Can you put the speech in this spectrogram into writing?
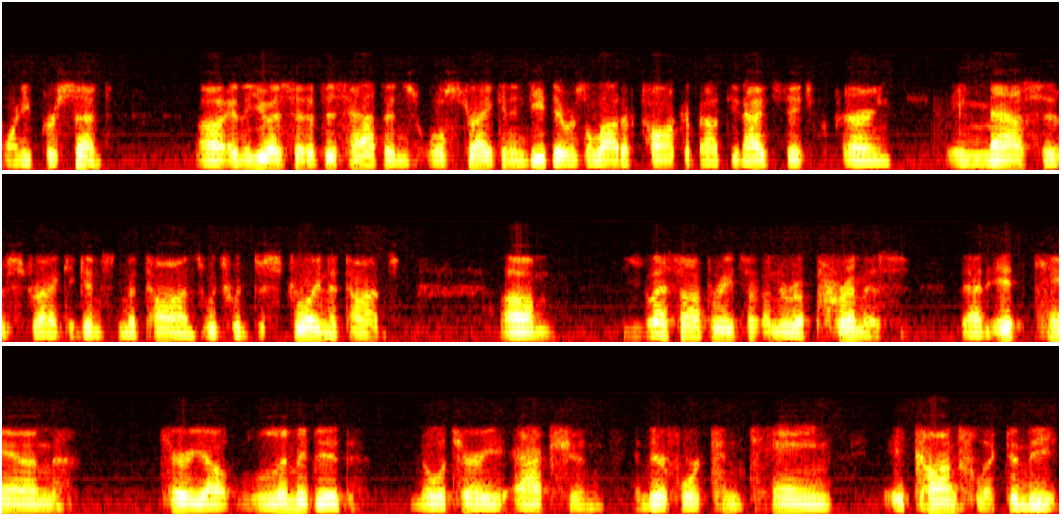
20 percent. and the U.S. said if this happens, we'll strike. And indeed, there was a lot of talk about the United States preparing a massive strike against Natanz, which would destroy Natanz. Um, the U.S. operates under a premise that it can carry out limited military action and therefore contain a conflict. And the,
